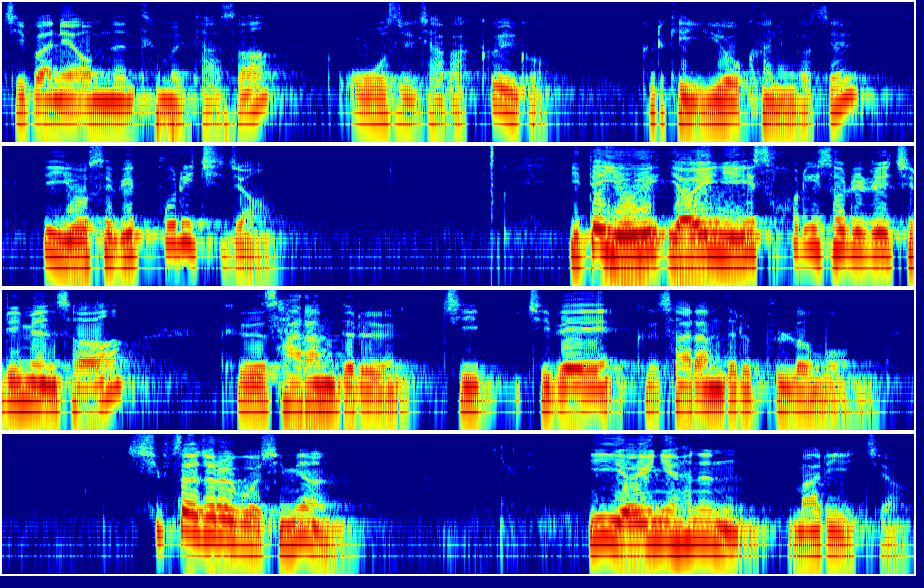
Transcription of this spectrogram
집안에 없는 틈을 타서 옷을 잡아 끌고 그렇게 유혹하는 것을 이 요셉이 뿌리치죠. 이때 여인이 소리소리를 지르면서 그 사람들을 집 집에 그 사람들을 불러 모읍니다. 14절을 보시면 이 여인이 하는 말이 있죠.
